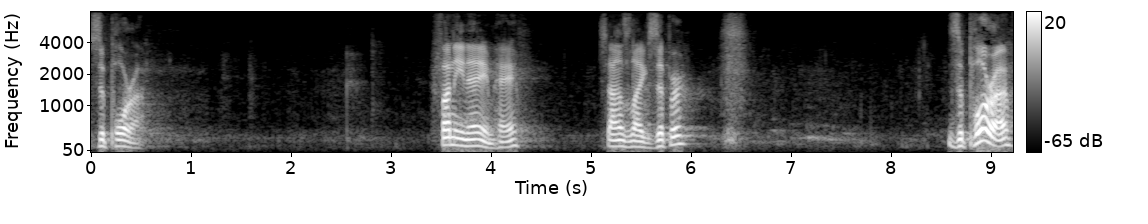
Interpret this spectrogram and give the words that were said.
Zipporah. Funny name, hey? Sounds like zipper. Zipporah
